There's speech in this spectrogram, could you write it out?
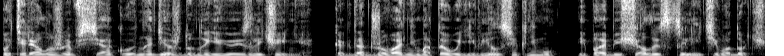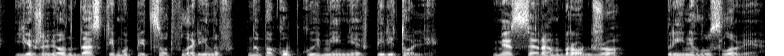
потерял уже всякую надежду на ее излечение, когда Джованни Матео явился к нему и пообещал исцелить его дочь, ежели он даст ему 500 флоринов на покупку имения в Перитолле. Мессер Амброджо принял условия.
